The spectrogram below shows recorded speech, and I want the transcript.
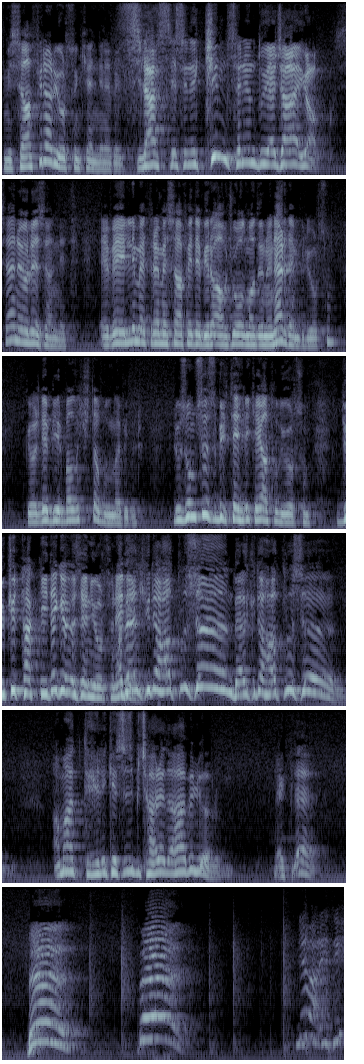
Misafir arıyorsun kendine belki. Silah sesini kimsenin duyacağı yok. Sen öyle zannet. Eve 50 metre mesafede bir avcı olmadığını nereden biliyorsun? Gölde bir balıkçı da bulunabilir. Lüzumsuz bir tehlikeye atılıyorsun. Dükü taklide özeniyorsun. Ha, belki de haklısın, belki de haklısın. Ama tehlikesiz bir çare daha biliyorum. Bekle. Ben, ben. Ne var Edi?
